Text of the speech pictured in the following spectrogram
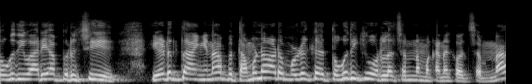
தொகுதி வாரியாக பிரித்து எடுத்தாங்கன்னா இப்போ தமிழ்நாடு முழுக்க தொகுதிக்கு ஒரு லட்சம் நம்ம கணக்கு வச்சோம்னா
